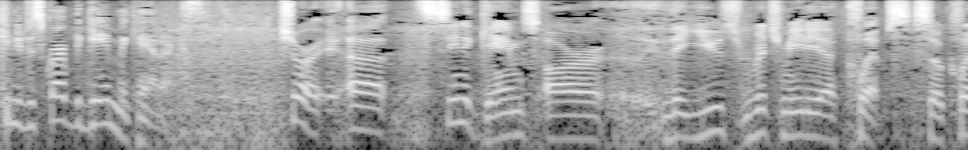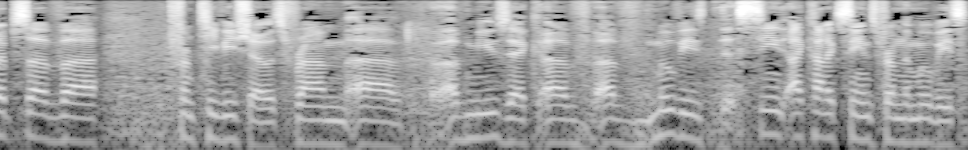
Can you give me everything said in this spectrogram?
can you describe the game mechanics? Sure. Uh, Scene It games are they use rich media clips, so clips of uh, from TV shows, from uh, of music, of of movies, scene, iconic scenes from the movies,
